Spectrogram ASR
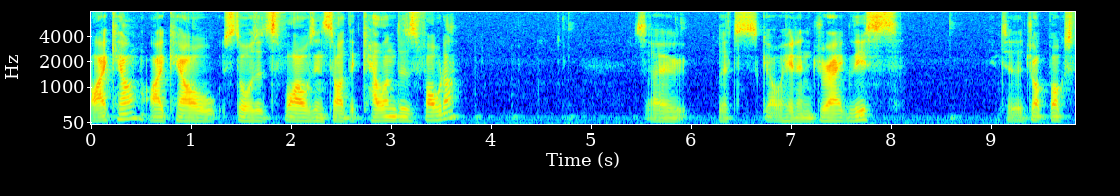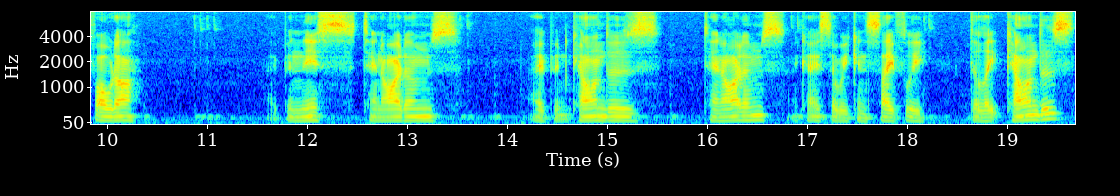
iCal. iCal stores its files inside the calendars folder. So let's go ahead and drag this into the Dropbox folder. Open this, 10 items open calendars 10 items okay so we can safely delete calendars.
